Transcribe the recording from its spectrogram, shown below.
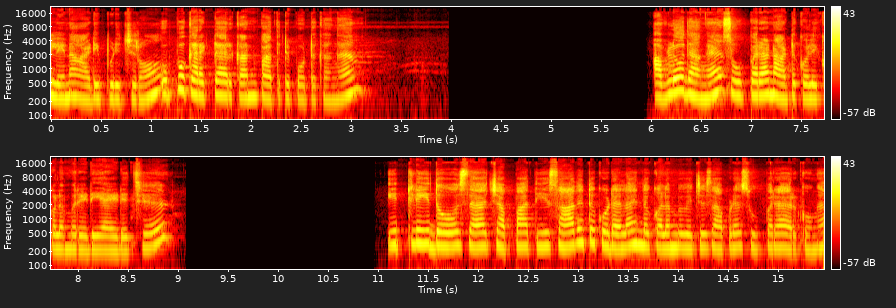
இல்லைன்னா அடி பிடிச்சிரும். உப்பு கரெக்டாக இருக்கான்னு பார்த்துட்டு போட்டுக்கோங்க. அவ்வளோதாங்க. சூப்பராக நாட்டுக்கோழி குழம்பு ரெடி ஆயிடுச்சு. இட்லி தோசை சப்பாத்தி சாதத்து கூடலாம் இந்த குழம்பு வச்சு சாப்பிட சூப்பராக இருக்குங்க.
